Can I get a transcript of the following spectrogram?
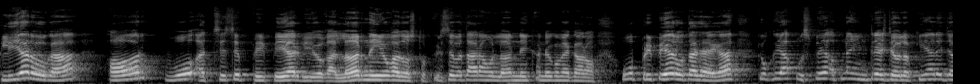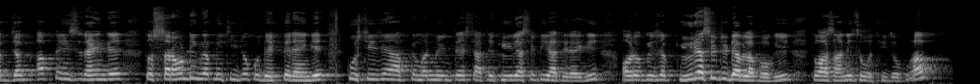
क्लियर होगा और वो अच्छे से प्रिपेयर भी होगा। लर्न नहीं होगा दोस्तों। फिर से बता रहा हूँ लर्न नहीं करने को मैं कह रहा हूँ। वो प्रिपेयर होता जाएगा क्योंकि आप उस पर अपना इंटरेस्ट डेवलप किया। अरे जब जब आप कहीं रहेंगे तो सराउंडिंग में अपनी चीज़ों को देखते रहेंगे। कुछ चीज़ें आपके मन में इंटरेस्ट आती क्यूरियासिटी आती रहेगी और जब क्यूरियासिटी डेवलप होगी तो आसानी से वो चीज़ों को आप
